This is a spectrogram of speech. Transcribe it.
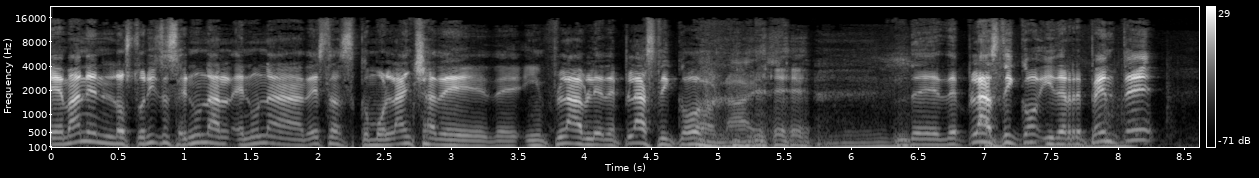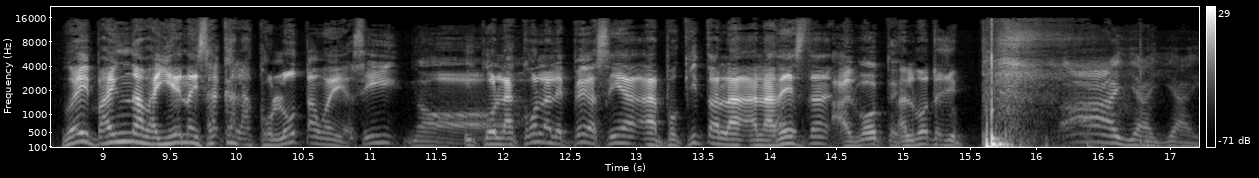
Eh, van en los turistas en una, en una de estas como lancha de, de inflable, de plástico. de, de plástico y de repente, güey, va una ballena y saca la colota, güey, así. No. Y con la cola le pega así a, a poquito a la, a la de esta. Al bote. Al bote, así. Ay, ay, ay.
